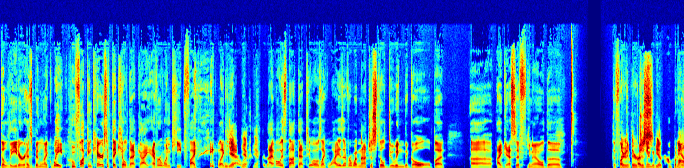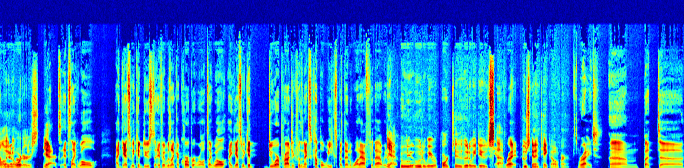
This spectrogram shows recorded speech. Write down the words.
the leader has been like wait who fucking cares if they killed that guy everyone keep fighting like yeah, yeah, yeah. because I've always thought that too. I was like, why is everyone not just still doing the goal? But uh I guess if you know the the fucking they're president just, of yeah, your company Following whatever, orders. yeah, it's it's like, well, I guess we could do st- if it was like a corporate world. It's like, well, I guess we could do our project for the next couple weeks, but then what after that? We don't Yeah. know what to Who, do. who do we report to? Who do we do stuff? right, Who's going to take over? right. Um, but uh,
